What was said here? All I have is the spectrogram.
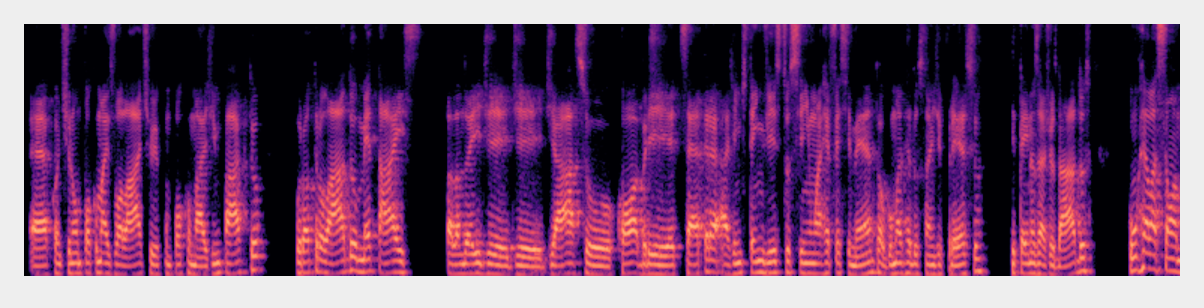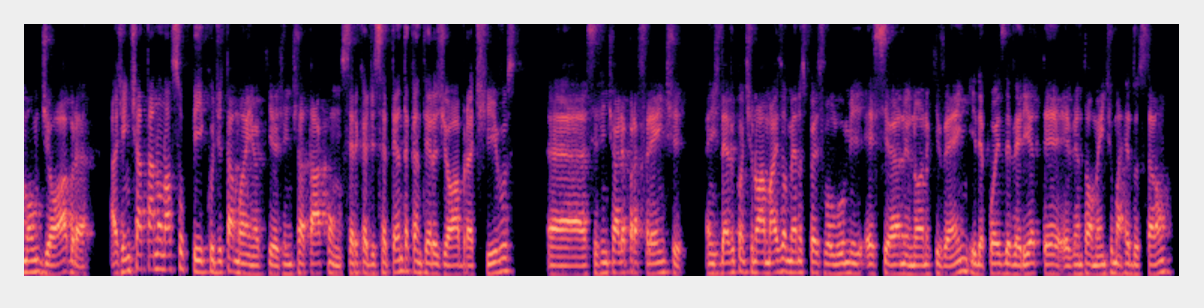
é, continua um pouco mais volátil e com um pouco mais de impacto. Por outro lado, metais, falando aí de, de, de aço, cobre, etc., a gente tem visto sim um arrefecimento, algumas reduções de preço que tem nos ajudado. Com relação à mão de obra, a gente já está no nosso pico de tamanho aqui, a gente já está com cerca de 70 canteiros de obra ativos. É, se a gente olha para frente, a gente deve continuar mais ou menos com esse volume esse ano e no ano que vem, e depois deveria ter eventualmente uma redução.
